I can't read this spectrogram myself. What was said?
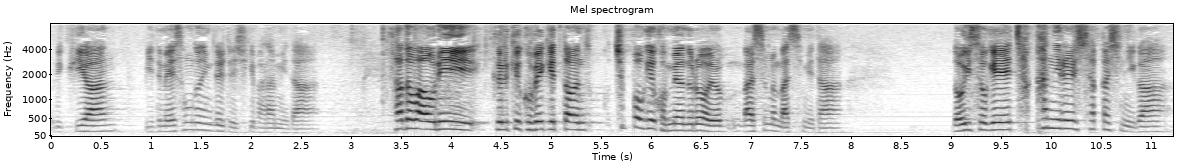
우리 귀한 믿음의 성도님들 되시기 바랍니다. 사도 바울이 그렇게 고백했던 축복의 권면으로 말씀을 마칩니다. 너희 속에 착한 일을 시작하신 이가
